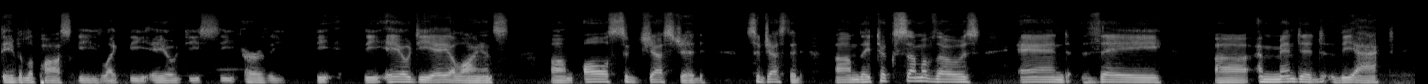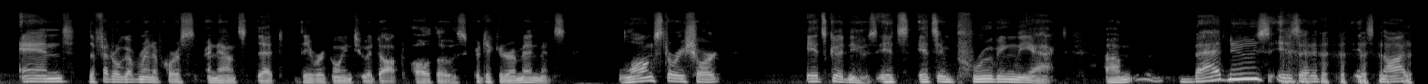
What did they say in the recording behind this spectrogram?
David Lepofsky, like the AODC or the the, the AODA Alliance, um, all suggested suggested. Um, they took some of those and they uh, amended the act. And the federal government, of course, announced that they were going to adopt all those particular amendments. Long story short, it's good news. It's it's improving the act. Um, bad news is that it, it's not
